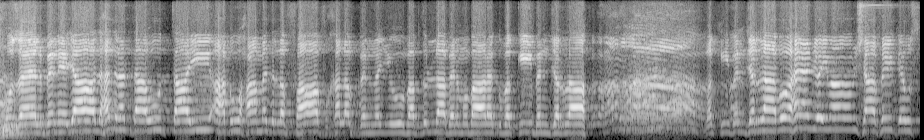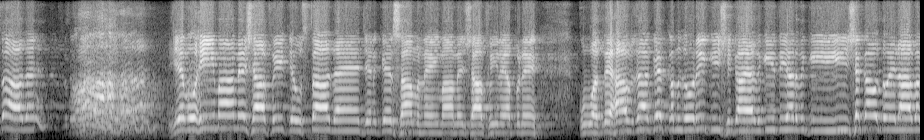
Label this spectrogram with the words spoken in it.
فضیل بن ایجاد حضرت داؤد تائی، ابو حامد لفاف، خلف بن نیوب عبداللہ بن مبارک، وکی بن جراح۔ وکی بن جراح وہ ہیں جو امام شافی کے استاد ہیں۔ یہ وہی امام شافی کے استاد ہیں جن کے سامنے امام شافی نے اپنے قوت حافظہ کے کمزوری کی، شکایت کی تھی عرض کی شکاو دو علاوہ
